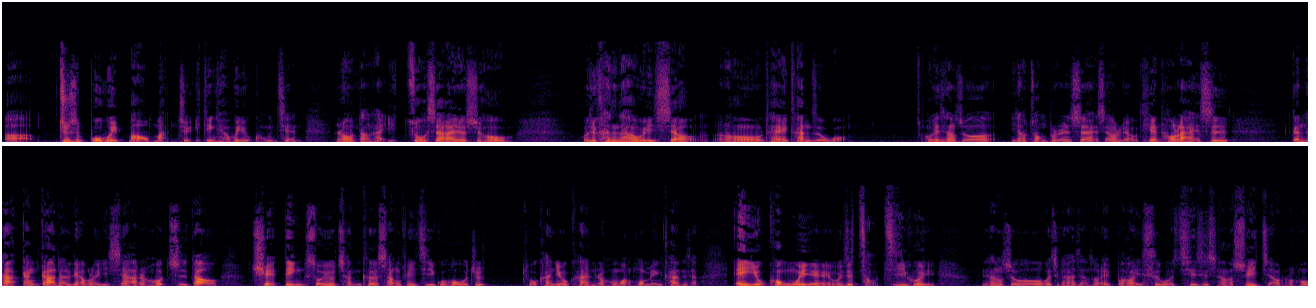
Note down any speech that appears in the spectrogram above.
呃，就是不会爆满，就一定还会有空间。然后，当他一坐下来的时候，我就看着他微笑，然后他也看着我，我就想说，要装不认识还是要聊天？后来还是跟他尴尬的聊了一下，然后直到确定所有乘客上飞机过后，我就。左看右看，然后往后面看一下，哎，有空位哎，我就找机会。我想说，我就跟他讲说，哎，不好意思，我其实想要睡觉，然后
